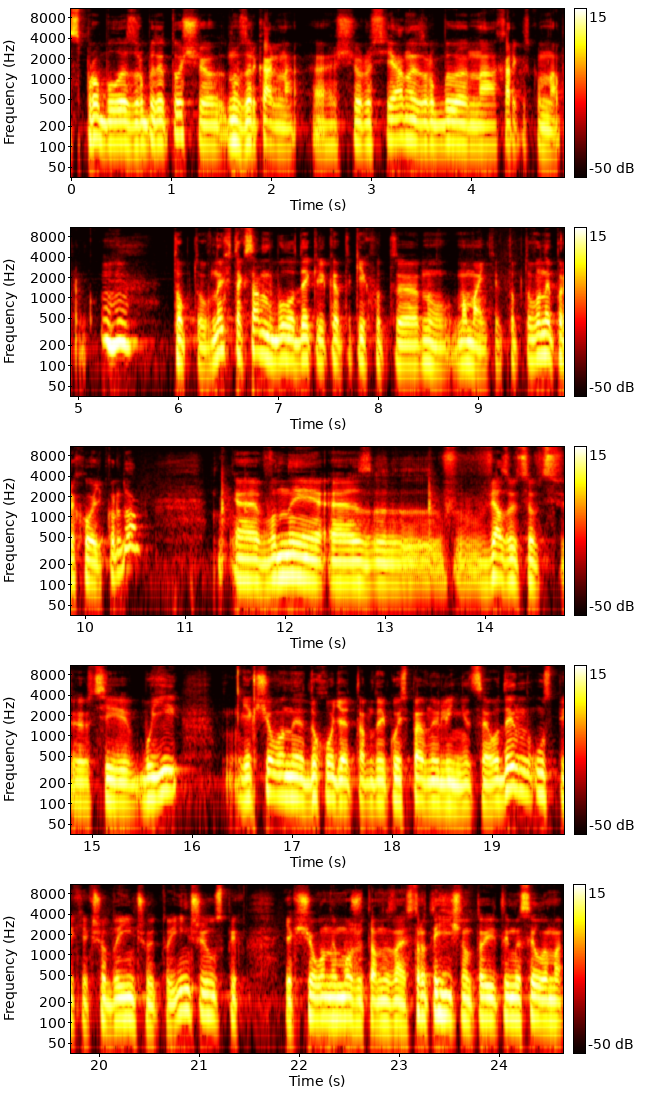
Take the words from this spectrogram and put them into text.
спробували зробити те, що ну зеркально, е, що росіяни зробили на харківському напрямку. Тобто, в них так само було декілька таких от е, ну, моментів. Тобто, вони переходять кордон. Е, Вони вв'язуються в ці бої. Якщо вони доходять там до якоїсь певної лінії, це один успіх. Якщо до іншої, то інший успіх. Якщо вони можуть там не знаю, стратегічно, то і тими силами,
